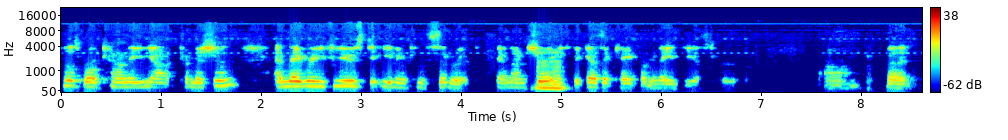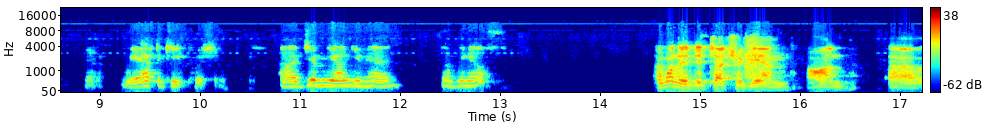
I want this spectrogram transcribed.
Hillsborough County uh, Commission, and they refused to even consider it. And I'm sure it was because it came from an atheist group. Um, but yeah, we have to keep pushing. Uh, Jim Young, you had something else? I wanted to touch again on uh,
